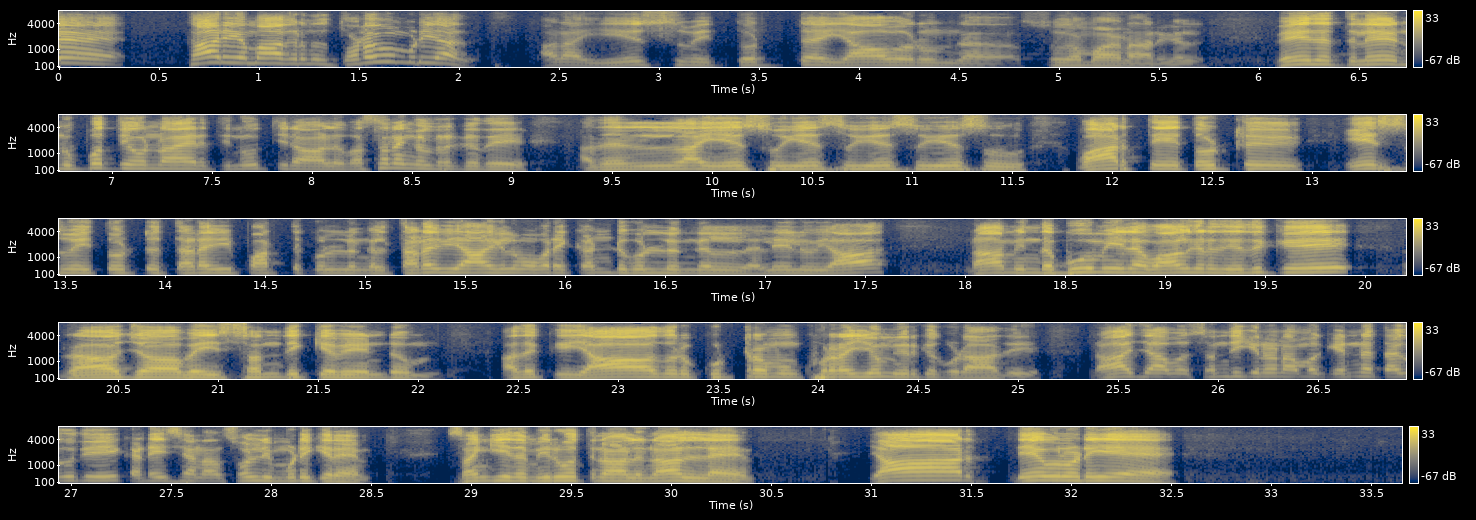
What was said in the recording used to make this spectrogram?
காரியமாக இருந்தது. தொடவும் முடியாது. ஆனா இயேசுவை தொட்ட யாவரும் சுகமானார்கள். வேதத்திலே முப்பத்தி ஒன்னாயிரத்தி நூத்தி நாலு வசனங்கள் இருக்குது. அதெல்லாம் இயேசு இயேசு இயேசு இயேசு. வார்த்தையை தொட்டு இயேசுவை தொட்டு தடவி பார்த்து கொள்ளுங்கள். தடவி ஆகிலும் அவரை கண்டு கொள்ளுங்கள் அலேலுயா நாம் இந்த பூமியில வாழ்கிறது எதுக்கு? ராஜாவை சந்திக்க வேண்டும். அதுக்கு யாதொரு குற்றமும் குறையும் இருக்கக்கூடாது. ராஜாவை சந்திக்கணும் நமக்கு என்ன தகுதி? கடைசியா நான் சொல்லி முடிக்கிறேன். சங்கீதம் இருபத்தி நாலு நாள்ல யார் தேவனுடைய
